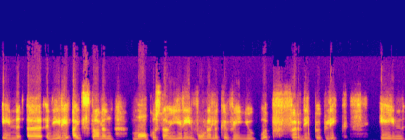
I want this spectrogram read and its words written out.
En uh in hierdie uitstalling maak ons nou hierdie wonderlike venue oop vir die publiek en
